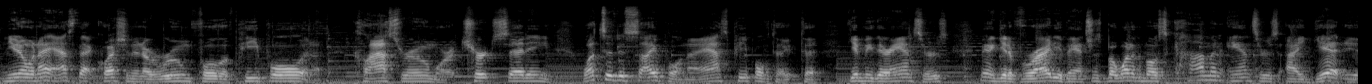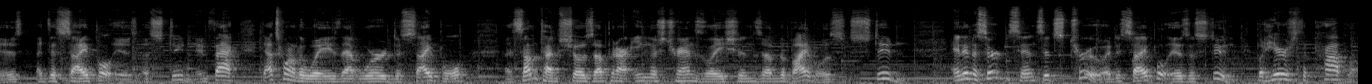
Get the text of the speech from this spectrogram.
And you know, when I ask that question in a room full of people, in a classroom or a church setting, what's a disciple? And I ask people to, to give me their answers. I mean, I get a variety of answers, but one of the most common answers I get is a disciple is a student. In fact, that's one of the ways that word disciple uh, sometimes shows up in our English translations of the Bible is student. And in a certain sense, it's true. A disciple is a student. But here's the problem.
